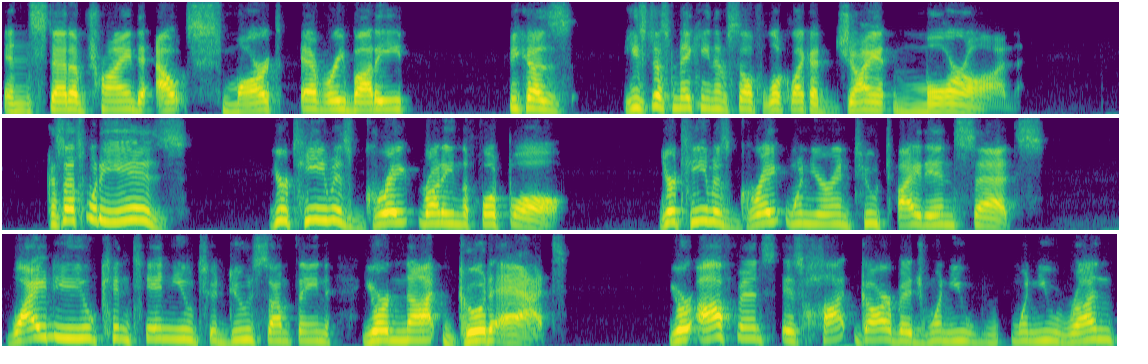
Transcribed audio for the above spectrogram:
instead of trying to outsmart everybody, because he's just making himself look like a giant moron. Because that's what he is. Your team is great running the football. Your team is great when you're in two tight end sets. Why do you continue to do something you're not good at? Your offense is hot garbage when you when you run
